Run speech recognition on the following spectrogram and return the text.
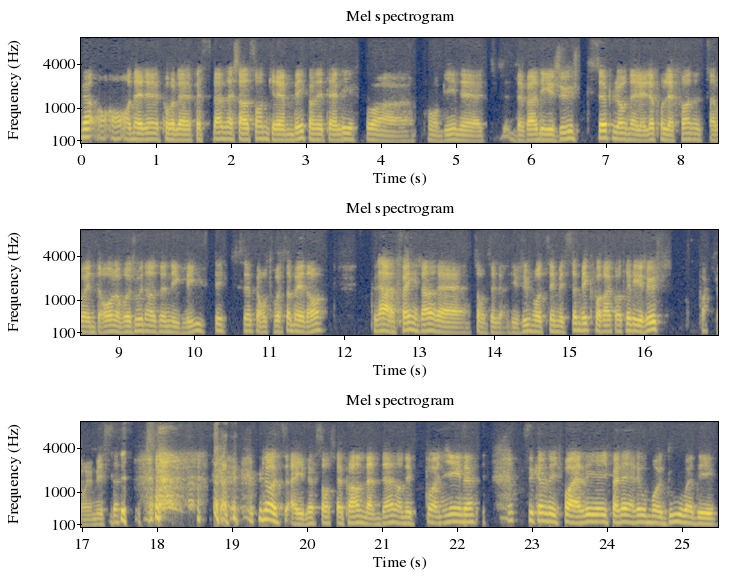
là, on, on allait pour le festival de la chanson de Grimby, qu'on est allé pour euh, combien de, devant des juges, tout ça, puis là, on allait là pour le fun, ça va être drôle, on va jouer dans une église, tu sais, tout ça, puis on trouvait ça bien drôle. Puis là, à la fin, genre, euh, on dit, là, les juges vont aimer ça, mais qu'il faut rencontrer les juges, fuck, ils ont aimé ça. Puis là, on dit, hey, là, si on se fait prendre là-dedans, on est pognés, là. C'est comme il faut aller, il fallait aller au mois d'août à des,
